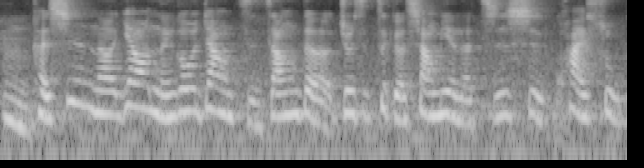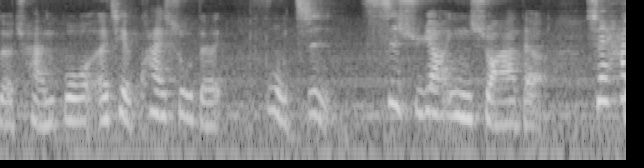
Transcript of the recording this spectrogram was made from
嗯。可是呢，要能够让纸张的，就是这个上面的知识快速的传播，而且快速的复制，是需要印刷的，所以它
